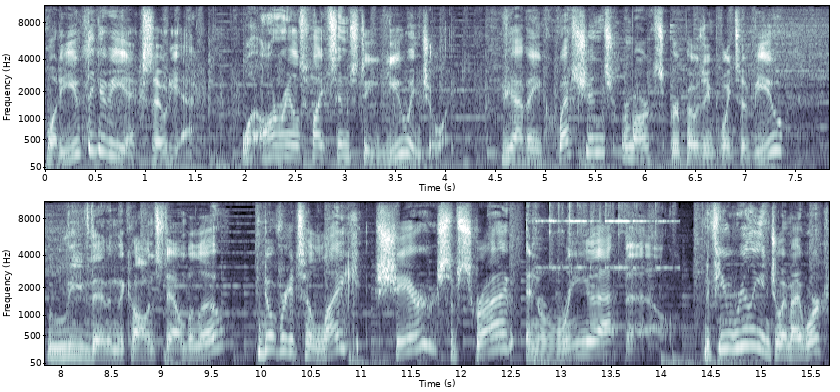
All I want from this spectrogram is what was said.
What do you think of EX Zodiac? What on-rails flight sims do you enjoy? If you have any questions, remarks, or opposing points of view, leave them in the comments down below. And don't forget to like, share, subscribe, and ring that bell. If you really enjoy my work,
